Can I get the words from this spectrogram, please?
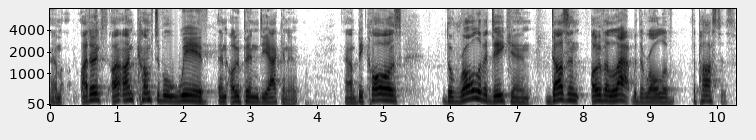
Um, I don't, I, am comfortable with an open diaconate uh, because the role of a deacon doesn't overlap with the role of the pastors.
